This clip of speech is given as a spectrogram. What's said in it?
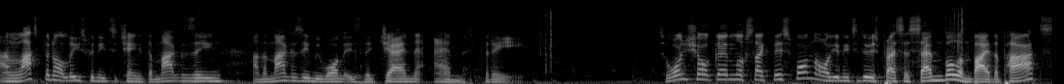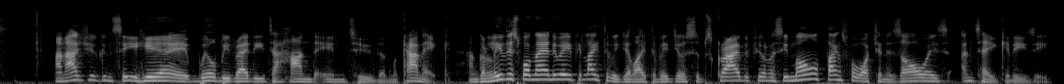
And last but not least, we need to change the magazine. And the magazine we want is the Gen M3. So one shotgun looks like this one. All you need to do is press assemble and buy the parts. And as you can see here, it will be ready to hand into the mechanic. I'm going to leave this one there anyway. If you liked the video, like the video, subscribe if you want to see more. Thanks for watching as always, and take it easy.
